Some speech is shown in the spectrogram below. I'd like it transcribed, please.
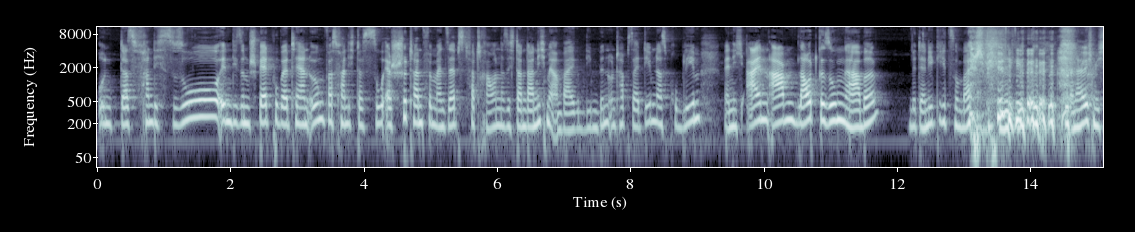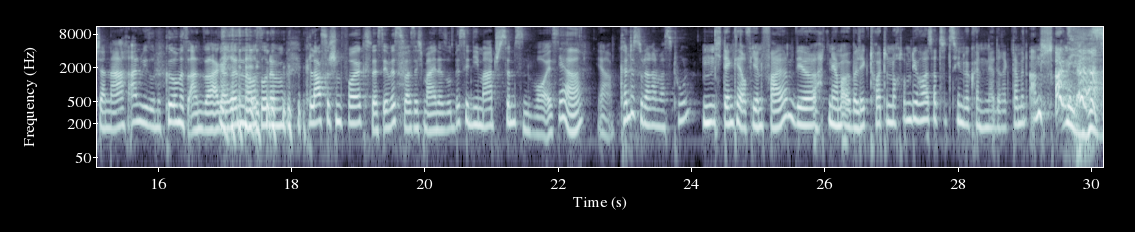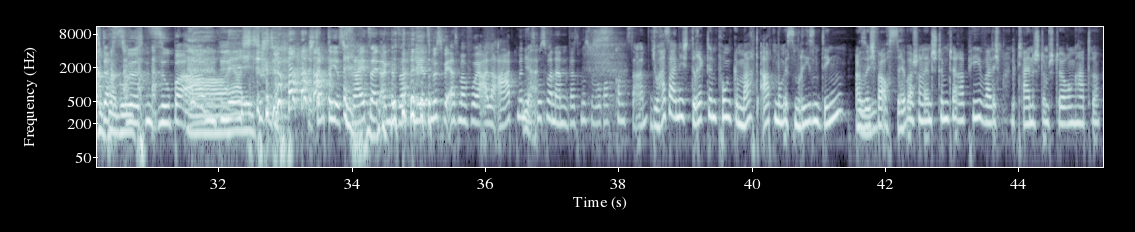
Und das fand ich so in diesem spätpubertären irgendwas fand ich das so erschütternd für mein Selbstvertrauen, dass ich dann da nicht mehr am Ball geblieben bin und habe seitdem das Problem, wenn ich einen Abend laut gesungen habe, mit der Niki zum Beispiel, dann höre ich mich danach an wie so eine Kirmesansagerin aus so einem klassischen Volksfest. Ihr wisst, was ich meine. So ein bisschen die Marge Simpson Voice. Ja. Ja. Könntest du daran was tun? Ich denke auf jeden Fall. Wir hatten ja mal überlegt, heute noch um die Häuser zu ziehen. Wir könnten ja direkt damit anfangen. Ja, super gut. ein super Abend. Nicht. Ich dachte, hier ist Freizeit angesagt. Nee, jetzt müssen wir erstmal vorher alle atmen. Ja. Was muss man dann, was muss man, worauf kommt es da an? Du hast eigentlich direkt den Punkt gemacht. Atmung ist ein Riesending. Also ich war auch selber schon in Stimmtherapie, weil ich mal eine kleine Stimmstörung hatte.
